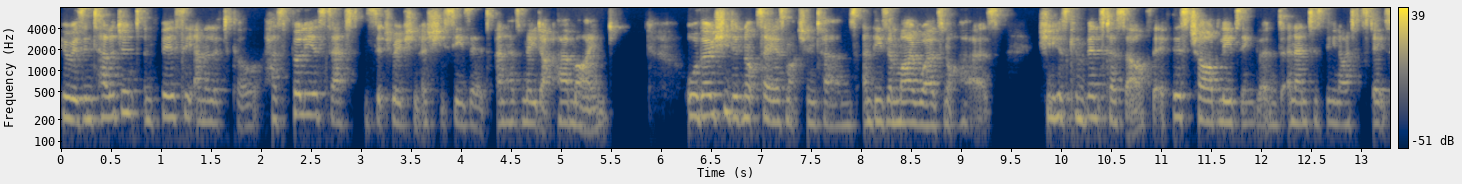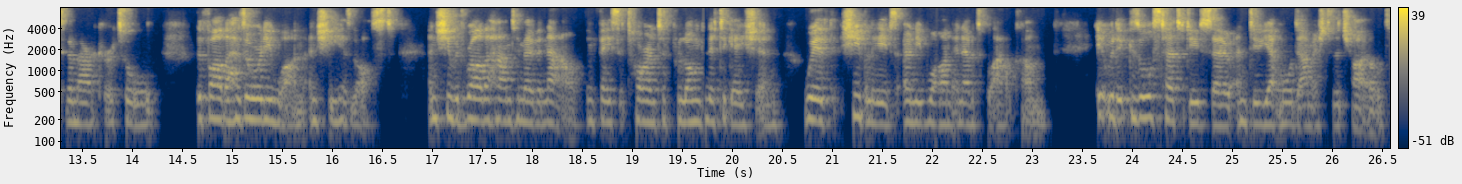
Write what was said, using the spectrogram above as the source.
who is intelligent and fiercely analytical, has fully assessed the situation as she sees it and has made up her mind. Although she did not say as much in terms, and these are my words, not hers, she has convinced herself that if this child leaves England and enters the United States of America at all, the father has already won and she has lost. And she would rather hand him over now than face a torrent of prolonged litigation with, she believes, only one inevitable outcome. It would exhaust her to do so and do yet more damage to the child.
